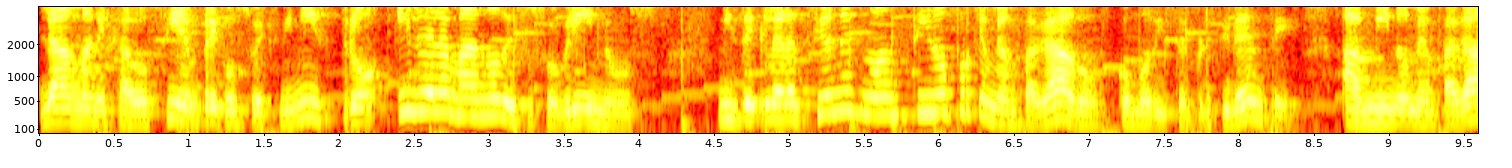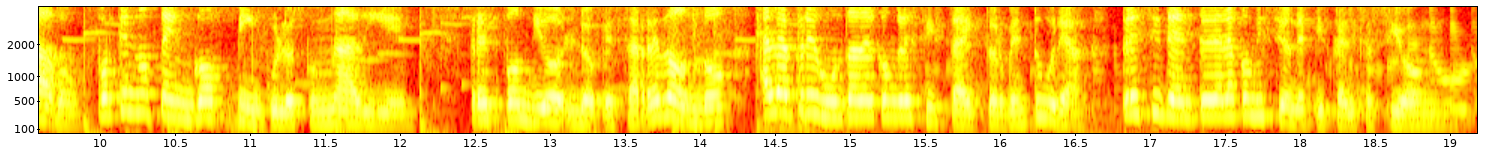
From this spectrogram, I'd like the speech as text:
la ha manejado siempre con su exministro y de la mano de sus sobrinos. Mis declaraciones no han sido porque me han pagado, como dice el presidente. A mí no me han pagado porque no tengo vínculos con nadie respondió López Arredondo a la pregunta del congresista Héctor Ventura, presidente de la Comisión de Fiscalización.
